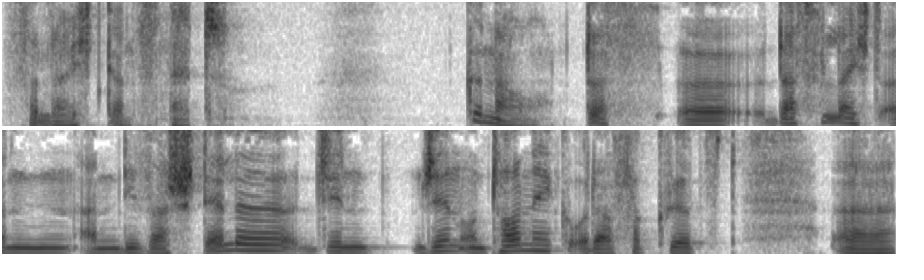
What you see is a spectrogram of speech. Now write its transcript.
vielleicht ganz nett. Genau, das, äh, das vielleicht an, an dieser Stelle Gin, Gin und Tonic oder verkürzt äh,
